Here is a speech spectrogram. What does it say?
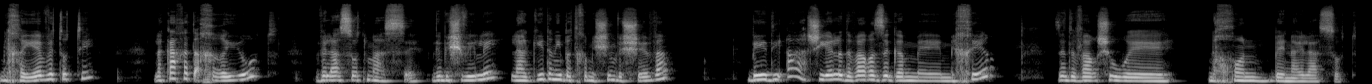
מחייבת אותי לקחת אחריות ולעשות מעשה. ובשבילי, להגיד אני בת 57, בידיעה שיהיה לדבר הזה גם אה, מחיר, זה דבר שהוא אה, נכון בעיניי לעשות.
